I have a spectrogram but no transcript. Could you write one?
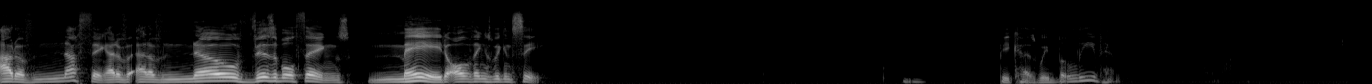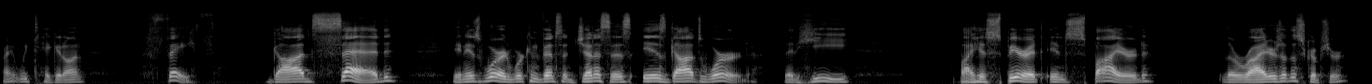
out of nothing, out of, out of no visible things, made all the things we can see? Because we believe him. Right? We take it on faith. God said in his word, we're convinced that Genesis is God's word, that he, by his spirit, inspired the writers of the scripture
